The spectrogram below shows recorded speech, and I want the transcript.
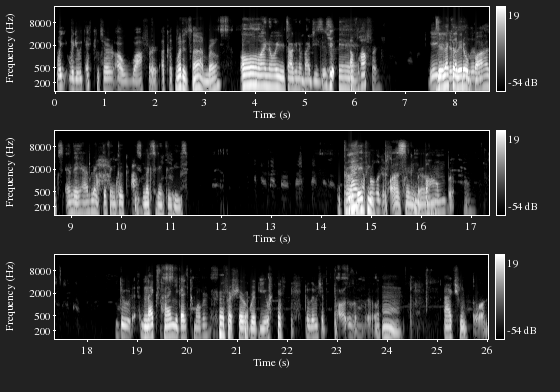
What would you guys consider a wafer a cookie? What is that, bro? Oh, I know what you're talking about, Jesus. Yeah, Yeah. A wafer. Yeah, They're yeah, like a the little, box, and they have like Ah, different fuck, cookies, Mexican cookies. Bro, yeah, they yeah, bro, they're buzzing, fucking bro. bomb, bro. Dude, next time you guys come over, for sure review. Cause them shit's buzzing, bro. Mm. Actually, buzzing.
